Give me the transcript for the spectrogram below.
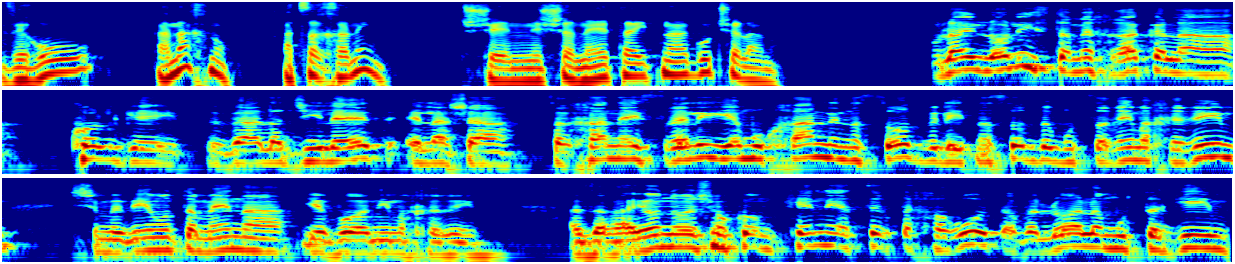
והוא אנחנו, הצרכנים, שנשנה את ההתנהגות שלנו. אולי לא להסתמך רק על הקולגייט ועל הג'ילט, אלא שהצרכן הישראלי יהיה מוכן לנסות ולהתנסות במוצרים אחרים שמביאים אותם הנה יבואנים אחרים. אז הרעיון הוא יש מקום כן לייצר תחרות, אבל לא על המותגים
